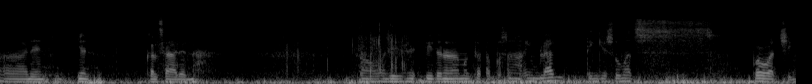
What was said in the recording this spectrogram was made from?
uh, then yun. Kalsada na. So dito na lang magtatapos ang aking vlog. Thank you so much for watching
